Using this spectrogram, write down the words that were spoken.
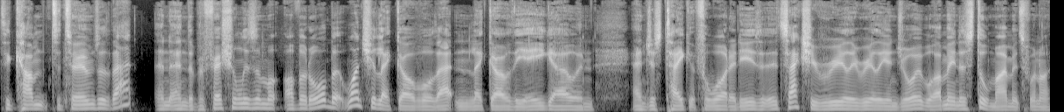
to come to terms with that. And, and the professionalism of it all, but once you let go of all that and let go of the ego and, and just take it for what it is, it's actually really, really enjoyable. I mean, there's still moments when I,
